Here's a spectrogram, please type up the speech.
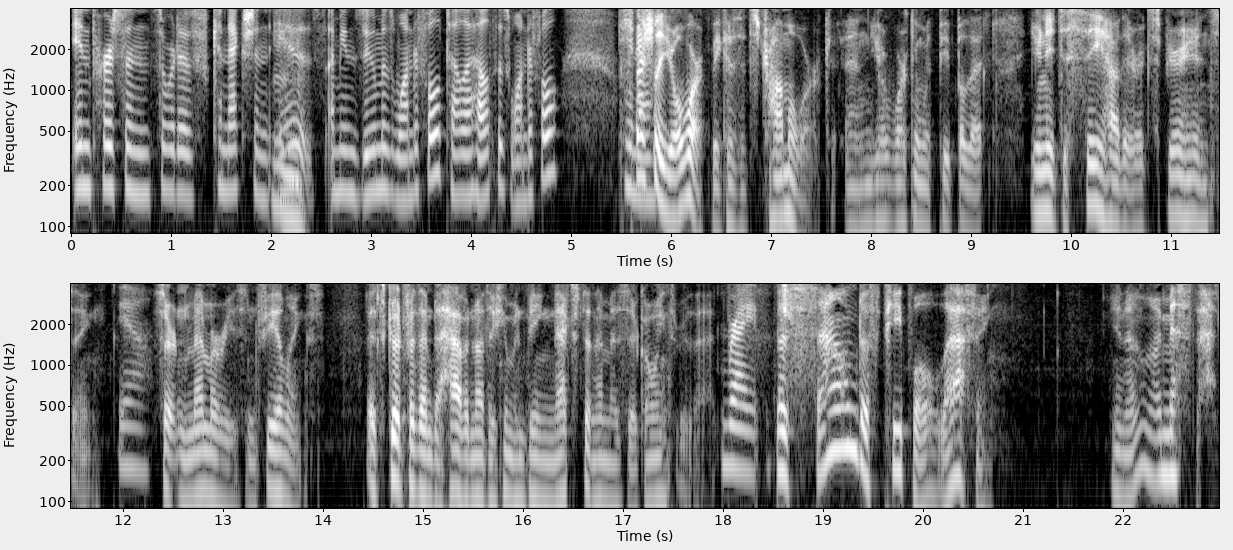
in person sort of connection mm-hmm. is. I mean, Zoom is wonderful, telehealth is wonderful. you know. Especially your work because it's trauma work and you're working with people that you need to see how they're experiencing Yeah. certain memories and feelings. It's good for them to have another human being next to them as they're going through that. Right. The sound of people laughing, you know, I miss that.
